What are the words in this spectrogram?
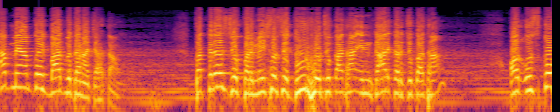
अब मैं आपको एक बात बताना चाहता हूँ। पतरस जो परमेश्वर से दूर हो चुका था, इनकार कर चुका था, और उसको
